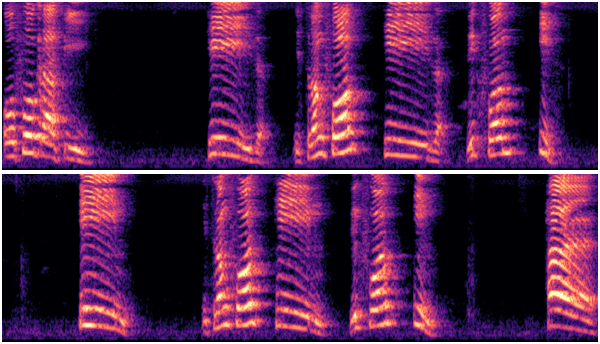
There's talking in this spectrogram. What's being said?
orthography. His strong form, his weak form is. Him. Strong form, him. Form, him. Her.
